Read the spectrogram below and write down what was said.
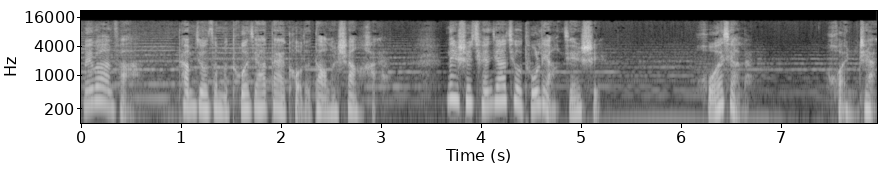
没办法，他们就这么拖家带口的到了上海。那时全家就图两件事：活下来，还债。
